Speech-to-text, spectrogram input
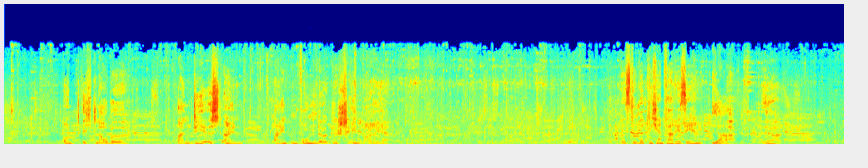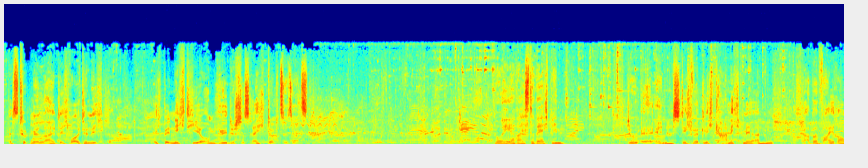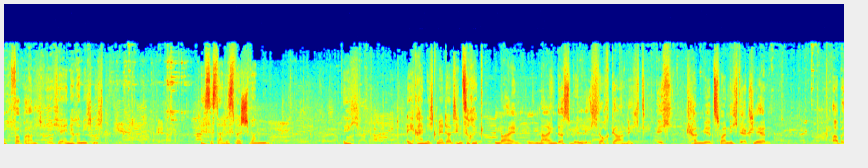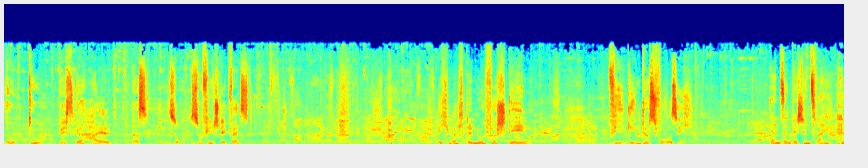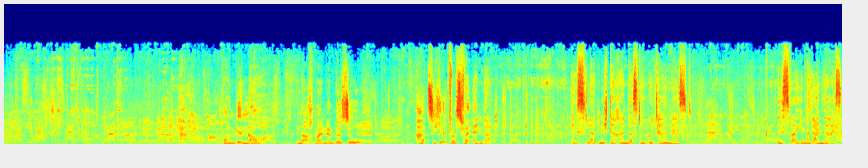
und ich glaube, an dir ist ein, ein Wunder geschehen, Maria. Bist du wirklich ein Pharisäer? Ja, ja. Es tut mir leid, ich wollte nicht. Ich bin nicht hier, um jüdisches Recht durchzusetzen. Woher weißt du, wer ich bin? Du erinnerst dich wirklich gar nicht mehr an mich? Ich habe Weihrauch verbrannt. Ich erinnere mich nicht. Es ist alles verschwommen. Ich. Ich kann nicht mehr dorthin zurück. Nein, nein, das will ich doch gar nicht. Ich kann mir zwar nicht erklären, aber du, du bist geheilt. Das, so, so viel steht fest. Ich möchte nur verstehen, wie ging das vor sich? Dann sind wir schon zwei. Wann genau? Nach meinem Besuch. Hat sich etwas verändert? Es lag nicht daran, was du getan hast. Es war jemand anderes.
